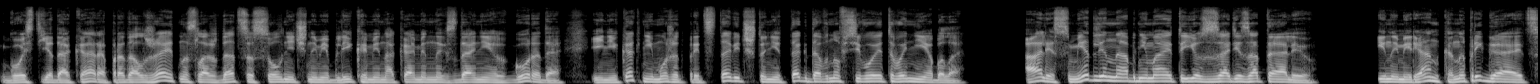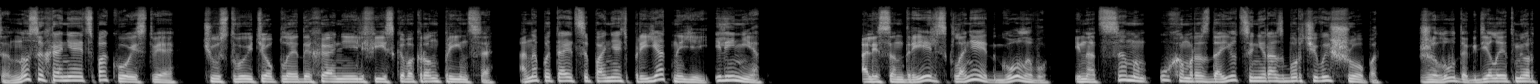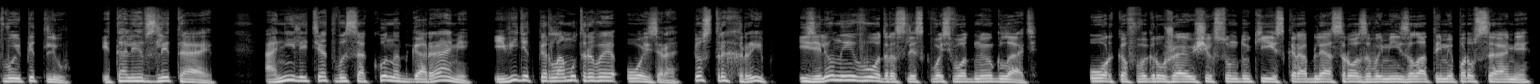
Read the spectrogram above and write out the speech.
Гость Ядакара продолжает наслаждаться солнечными бликами на каменных зданиях города и никак не может представить, что не так давно всего этого не было. Алис медленно обнимает ее сзади за талию. И намерянка напрягается, но сохраняет спокойствие, чувствуя теплое дыхание эльфийского кронпринца. Она пытается понять, приятно ей или нет. Алисандриэль склоняет голову, и над самым ухом раздается неразборчивый шепот. Желудок делает мертвую петлю. Италия взлетает. Они летят высоко над горами и видят перламутровое озеро, пестрых рыб и зеленые водоросли сквозь водную гладь. Орков, выгружающих сундуки из корабля с розовыми и золотыми парусами.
